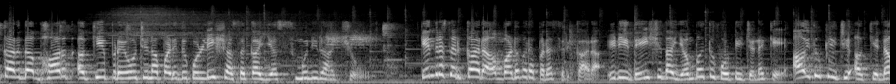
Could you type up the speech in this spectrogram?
ಸರ್ಕಾರದ ಭಾರತ್ ಅಕ್ಕಿ ಪ್ರಯೋಜನ ಪಡೆದುಕೊಳ್ಳಿ ಶಾಸಕ ಎಸ್ ಮುನಿರಾಜು. ಕೇಂದ್ರ ಸರ್ಕಾರ ಬಡವರ ಪರ ಸರ್ಕಾರ. ಇಡೀ ದೇಶದ ಎಂಬತ್ತು ಕೋಟಿ ಜನಕ್ಕೆ ಐದು ಕೆಜಿ ಅಕ್ಕಿಯನ್ನ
